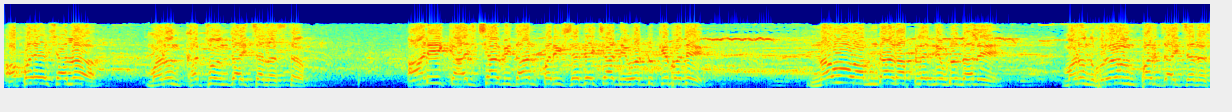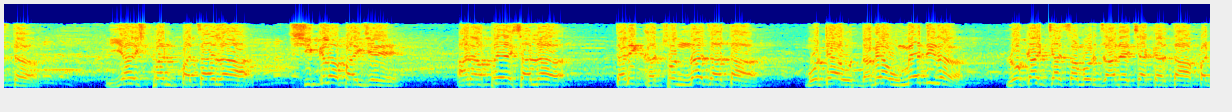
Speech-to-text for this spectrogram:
अपयश आलं म्हणून खचून जायचं नसतं. आणि कालच्या विधान परिषदेच्या निवडणुकीमध्ये नऊ आमदार आपले निवडून आले. म्हणून हुरळून पण जायचं नसतं. यश पण पचायला शिकलं पाहिजे. आणि अपयश आलं तरी खचून न जाता मोठ्या नव्या उमेदीनं लोकांच्या समोर जाण्याच्या करता आपण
